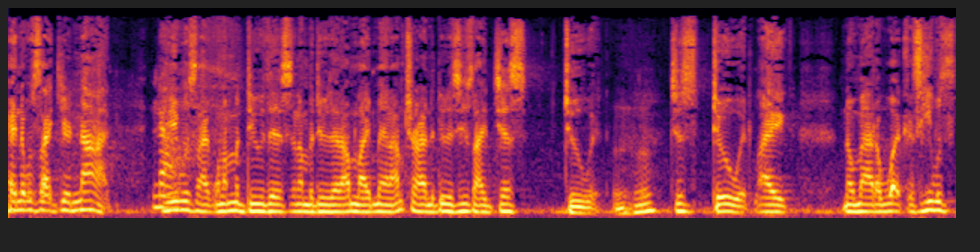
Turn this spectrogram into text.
And it was like, you're not. No. He was like, well, I'm going to do this and I'm going to do that. I'm like, man, I'm trying to do this. He's like, just do it. Mm-hmm. Just do it. Like, no matter what. Because he was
